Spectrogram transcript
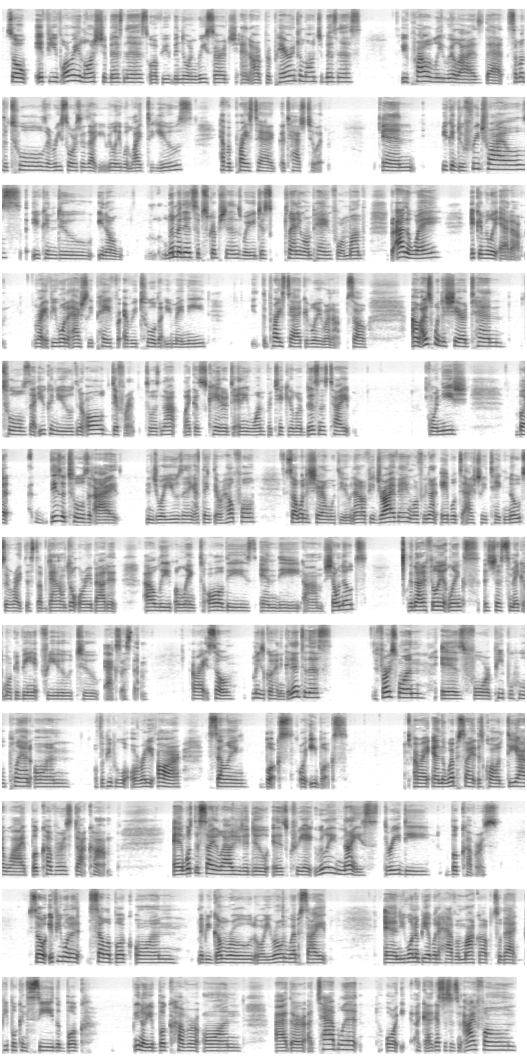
So, if you've already launched your business or if you've been doing research and are preparing to launch a business, you probably realize that some of the tools and resources that you really would like to use have a price tag attached to it. And you can do free trials, you can do, you know, limited subscriptions where you're just planning on paying for a month. But either way, it can really add up right? If you want to actually pay for every tool that you may need, the price tag could really run up. So um, I just wanted to share 10 tools that you can use, and they're all different. So it's not like it's catered to any one particular business type or niche, but these are tools that I enjoy using. I think they were helpful. So I want to share them with you. Now, if you're driving or if you're not able to actually take notes and write this stuff down, don't worry about it. I'll leave a link to all of these in the um, show notes. They're not affiliate links. It's just to make it more convenient for you to access them. All right, so let me just go ahead and get into this. The first one is for people who plan on, or for people who already are selling books or ebooks. All right, and the website is called DIYbookcovers.com. And what the site allows you to do is create really nice 3D book covers. So if you want to sell a book on maybe Gumroad or your own website, and you want to be able to have a mock up so that people can see the book, you know, your book cover on either a tablet or I guess this is an iPhone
